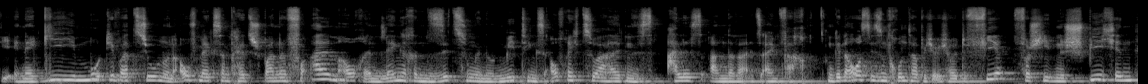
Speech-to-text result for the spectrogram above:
Die Energie, Motivation und Aufmerksamkeitsspanne vor allem auch in längeren Sitzungen und Meetings aufrechtzuerhalten, ist alles andere als einfach. Und genau aus diesem Grund habe ich euch heute vier verschiedene Spielchen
